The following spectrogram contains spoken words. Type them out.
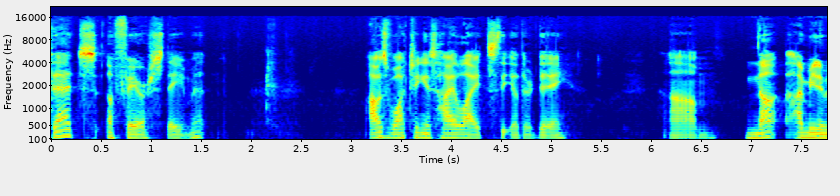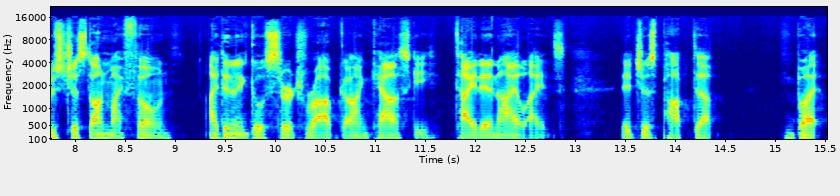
That's a fair statement. I was watching his highlights the other day. Um, not, I mean, it was just on my phone, I didn't go search Rob Gronkowski tight end highlights. It just popped up. But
